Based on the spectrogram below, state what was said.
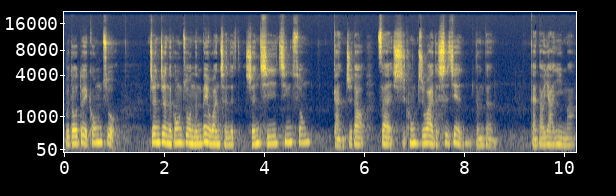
不都对工作，真正的工作能被完成的神奇轻松，感知到在时空之外的事件等等，感到压抑吗？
